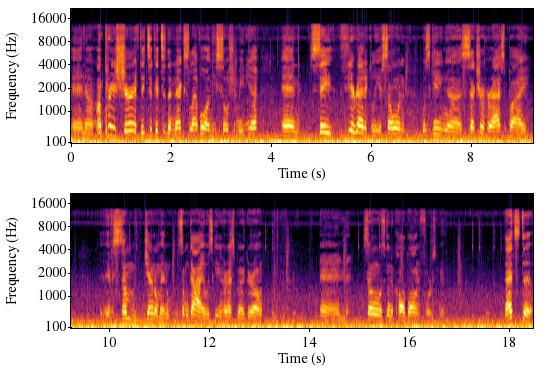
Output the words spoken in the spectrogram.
And uh, I'm pretty sure if they took it to the next level on these social media, and say theoretically, if someone was getting uh, sexual harassed by, if some gentleman, some guy was getting harassed by a girl, and someone was going to call law enforcement, that's the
